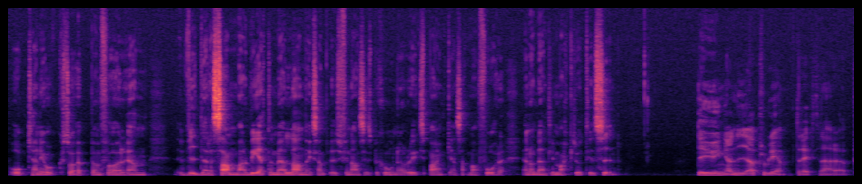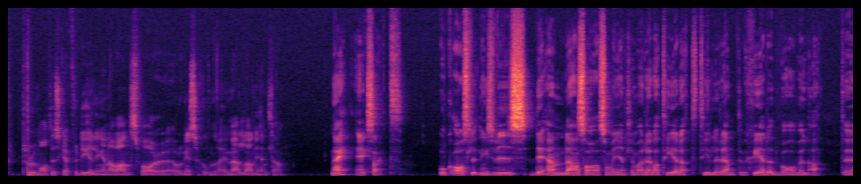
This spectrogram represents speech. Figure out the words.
och han är också öppen för en vidare samarbete mellan exempelvis Finansinspektionen och Riksbanken så att man får en ordentlig makrotillsyn det är ju inga nya problem direkt, den här problematiska fördelningen av ansvar organisationerna emellan egentligen. Nej, exakt. Och avslutningsvis, det enda han sa som egentligen var relaterat till räntebeskedet var väl att eh,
